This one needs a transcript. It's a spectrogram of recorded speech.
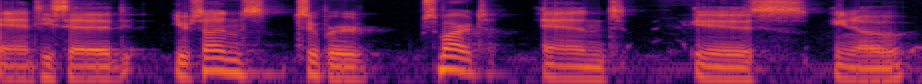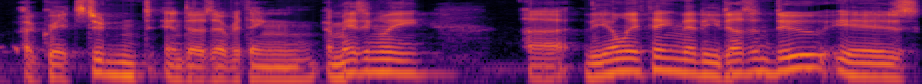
and he said, "Your son's super smart and is you know a great student and does everything amazingly. Uh, the only thing that he doesn't do is."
